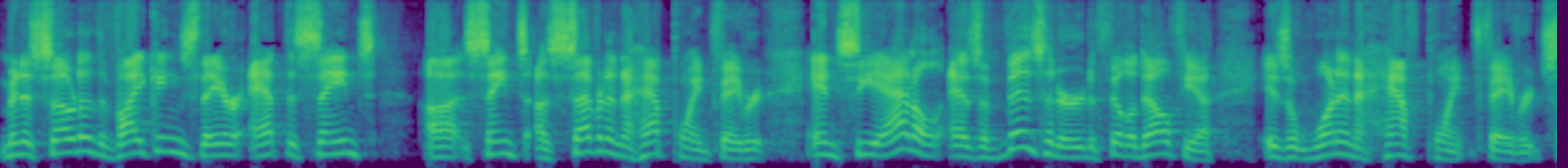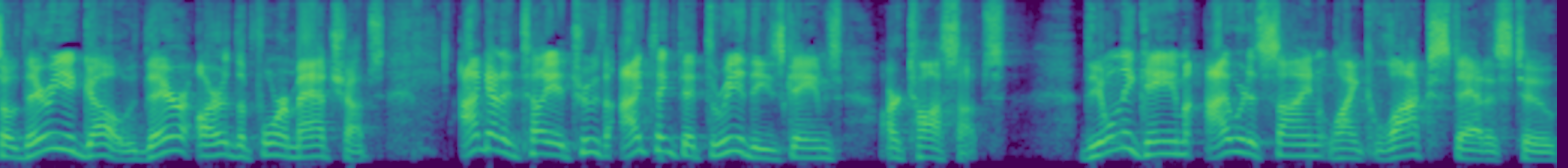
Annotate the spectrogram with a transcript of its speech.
Minnesota, the Vikings, they are at the Saints. Uh, Saints a seven and a half point favorite, and Seattle as a visitor to Philadelphia is a one and a half point favorite. So there you go. There are the four matchups. I got to tell you the truth. I think that three of these games are toss ups. The only game I would assign like lock status to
